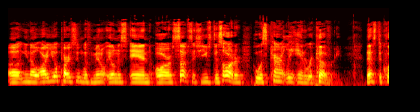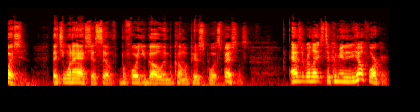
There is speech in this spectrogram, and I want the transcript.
uh, you know, are you a person with mental illness and or substance use disorder who is currently in recovery? That's the question that you want to ask yourself before you go and become a peer support specialist. As it relates to community health worker.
